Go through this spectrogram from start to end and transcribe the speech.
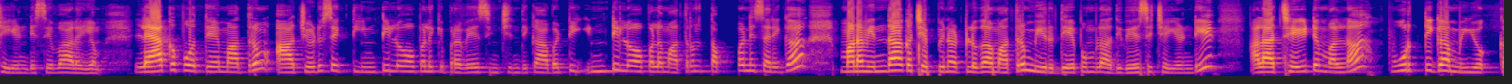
చేయండి శివాలయం. లేకపోతే మాత్రం ఆ చెడు శక్తి ఇంటి లోపలికి ప్రవేశించింది కాబట్టి ఇంటి లోపల మాత్రం తప్పనిసరిగా మనం ఇందాక చెప్పినట్లుగా మాత్రం మీరు దీపంలో అది వేసి చేయండి. అలా చేయటం వలన పూర్తిగా మీ యొక్క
